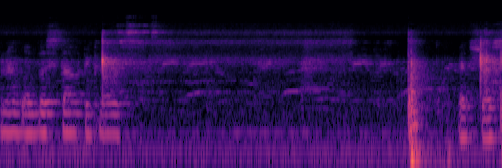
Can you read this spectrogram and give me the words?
And I love this stuff because it's just,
